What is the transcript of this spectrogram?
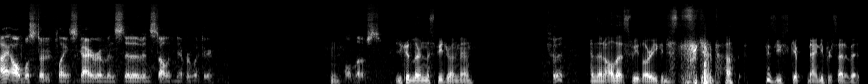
I almost started playing Skyrim instead of installing Neverwinter. Hmm. Almost. you could learn the speedrun, man, Could. and then all that sweet lore you could just forget about because you skipped 90% of it.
